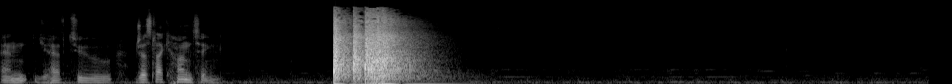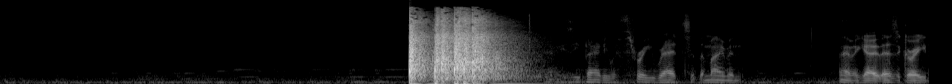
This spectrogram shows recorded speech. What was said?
and you have to, just like hunting, Bailey with three reds at the moment. There we go. There's a green.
